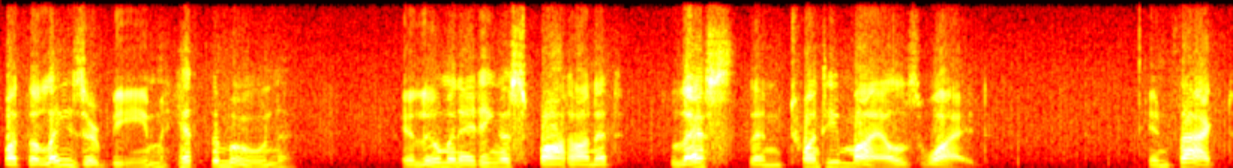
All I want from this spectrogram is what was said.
But the laser beam hit the moon, illuminating a spot on it less than 20 miles wide. In fact,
